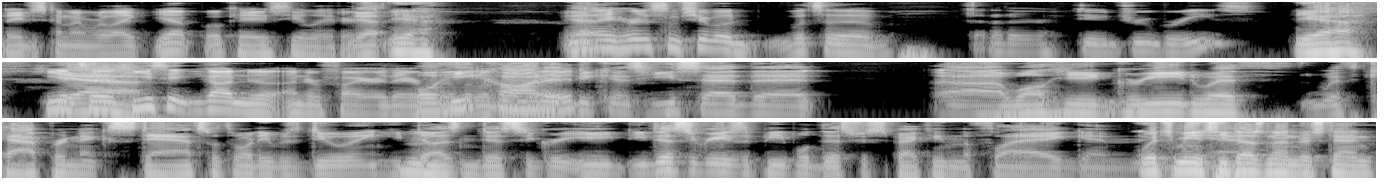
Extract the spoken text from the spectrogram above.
they just kind of were like, "Yep, okay, see you later." Yeah. Yeah, And then Yeah. I heard some shit about what's a that other dude, Drew Brees. yeah, He had Yeah. said, he got under fire there. Well, for a he caught bit, it because he said that uh, while he agreed with with Kaepernick's stance with what he was doing, he Hmm. doesn't disagree. He, he disagrees with people disrespecting the flag, and which and means he doesn't understand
